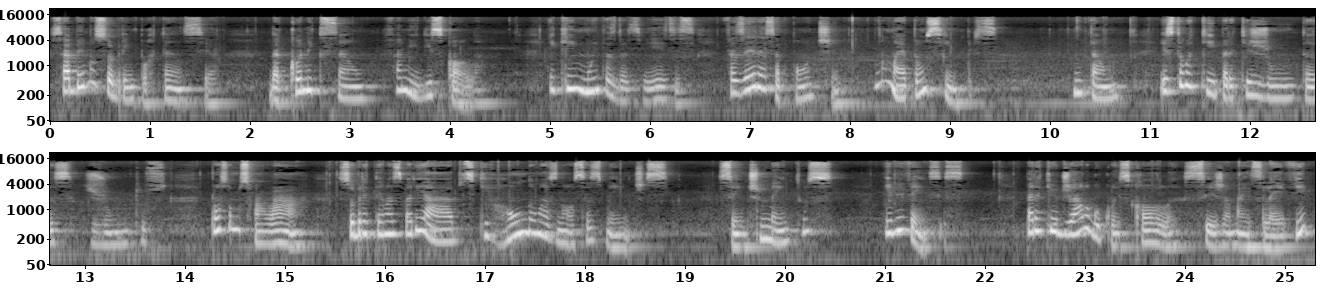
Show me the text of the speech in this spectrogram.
Sabemos sobre a importância da conexão família-escola e que muitas das vezes fazer essa ponte não é tão simples. Então, estou aqui para que juntas, juntos, possamos falar sobre temas variados que rondam as nossas mentes, sentimentos e vivências, para que o diálogo com a escola seja mais leve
